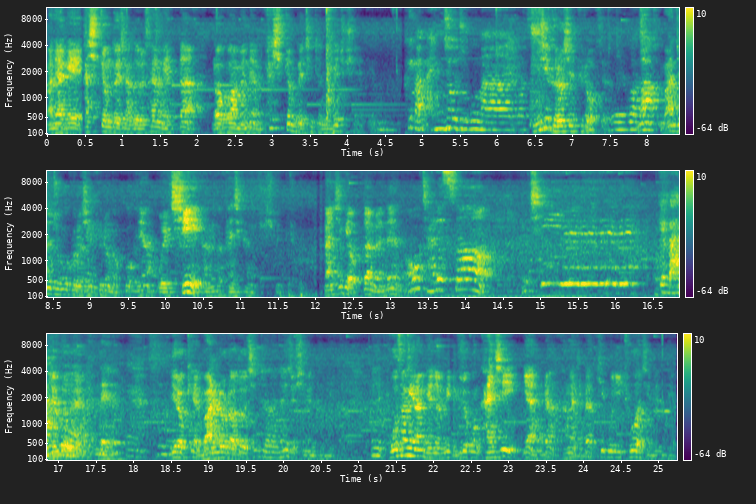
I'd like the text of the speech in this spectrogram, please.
만약에 40 정도의 자극을 사용했다라고 하면은 80 정도의 칭찬을 해주셔야 돼요. 그게 막 만져주고 막 뭐- 굳이 그러실 필요 없어요. 막 만져주고 그러실 필요는 없고 그냥 옳지 하면서 간식 하나 주시면 돼요. 간식이 없다면은 어 잘했어. 그렇지 그래 그래 그래 그래. 이게 말로. 네. 네. 이렇게 말로라도 칭찬을 해주시면 됩니다. 사실 보상이란 개념이 무조건 간식이 아니라 강아지가 기분이 좋아지면 돼요.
